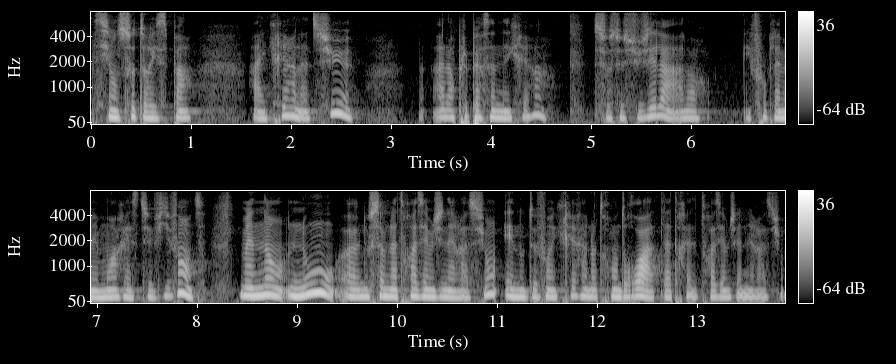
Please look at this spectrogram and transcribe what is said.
si on ne s'autorise pas à écrire là-dessus, alors plus personne n'écrira sur ce sujet-là. Alors il faut que la mémoire reste vivante. Maintenant, nous, euh, nous sommes la troisième génération et nous devons écrire à notre endroit de la troisième génération.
